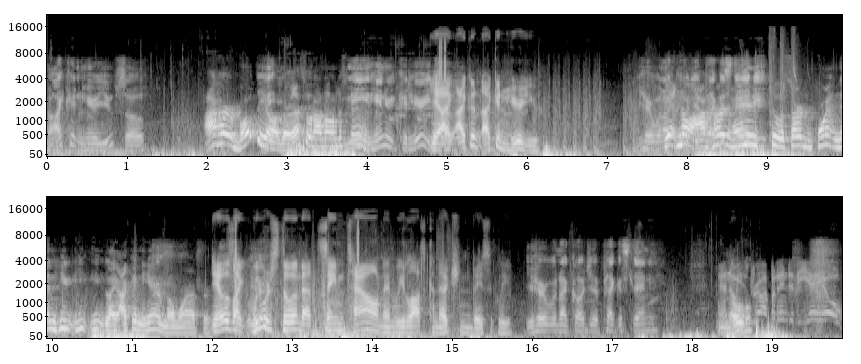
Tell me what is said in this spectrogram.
I couldn't hear you, so I heard both of y'all though. That's what I don't understand. me and understand. Henry could hear you. Yeah, I, I couldn't. I couldn't hear you. You hear when Yeah, no, I you heard Henry to a certain point, and then he, he, he like I couldn't hear him no more after. Yeah, it was like we were still in that same town and we lost connection basically. You heard when I called you a Pakistani? Enemy No. dropping into the AO.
